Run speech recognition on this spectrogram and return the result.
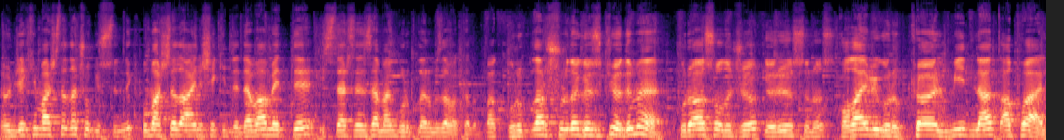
önceki maçta da çok üstündük. Bu maçta da aynı şekilde devam etti. İsterseniz hemen gruplarımıza bakalım. Bak gruplar şurada gözüküyor değil mi? Kura sonucu görüyorsunuz. Kolay bir grup. Köln, Midland, Apoel.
